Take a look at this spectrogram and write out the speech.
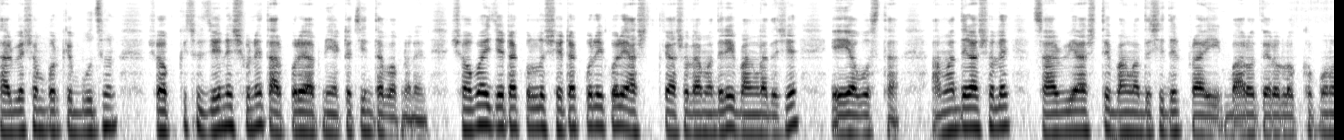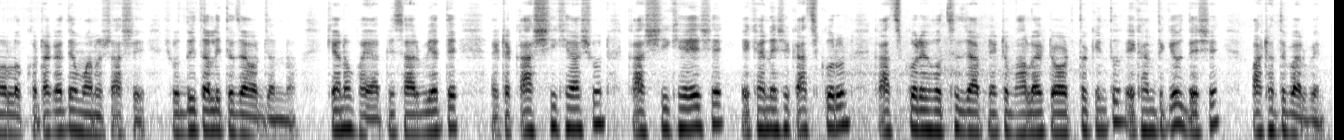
সার্বিয়া সম্পর্কে বুঝুন সব কিছু জেনে শুনে তারপরে আপনি একটা চিন্তা ভাবনা নেন। সবাই যেটা করল সেটা করে করে আজকে আসলে আমাদের এই বাংলাদেশে এই অবস্থা। আমাদের আসলে সার্বিয়া আসতে বাংলাদেশিদের প্রায় বারো তেরো লক্ষ, পনেরো লক্ষ টাকাতেও মানুষ আসে শুদ্ধ ইতালিতে যাওয়ার জন্য। কেন ভাই? আপনি সার্বিয়াতে একটা কাজ শিখে আসুন, কাজ শিখে এসে এখানে এসে কাজ করুন। কাজ করে হচ্ছে যে আপনি একটা ভালো একটা অর্থ কিন্তু এখান থেকেও দেশে পাঠাতে পারবেন।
